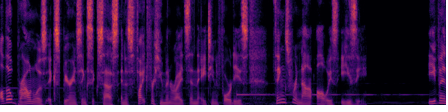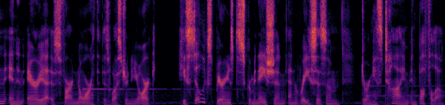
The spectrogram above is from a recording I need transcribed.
Although Brown was experiencing success in his fight for human rights in the 1840s, things were not always easy. Even in an area as far north as Western New York, he still experienced discrimination and racism during his time in Buffalo.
